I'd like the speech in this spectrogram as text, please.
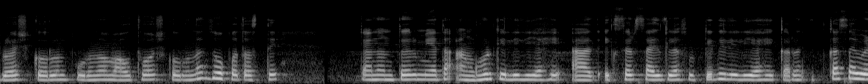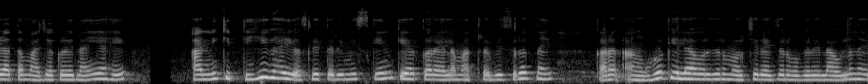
ब्रश करून पूर्ण माउथवॉश करूनच झोपत असते. त्यानंतर मी आता आंघोळ केलेली आहे. आज एक्सरसाइजला सुट्टी दिलेली आहे कारण इतकासा वेळ आता माझ्याकडे नाही आहे. आणि कितीही घाई असली तरी मी स्किन केअर करायला मात्र विसरत नाही. कारण आंघोळ केल्यावर जर मॉइश्चरायझर वगैरे लावलं नाही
